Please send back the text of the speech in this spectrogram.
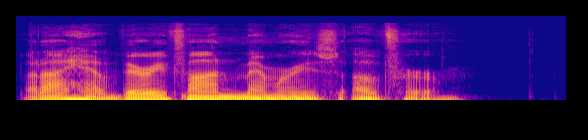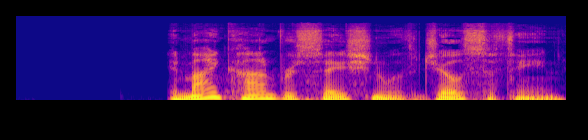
but I have very fond memories of her. In my conversation with Josephine,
